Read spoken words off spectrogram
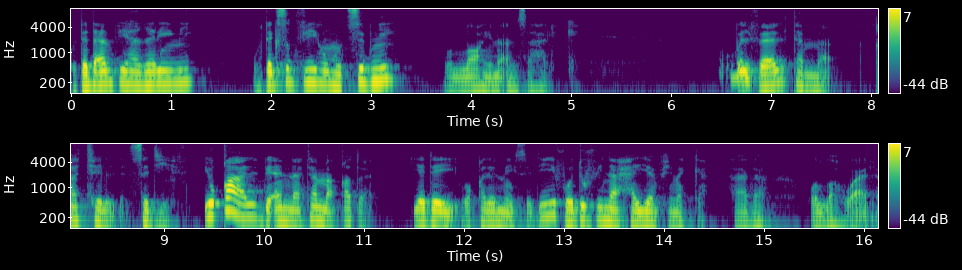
وتدعم فيها غريمي وتقصد فيهم وتسبني والله ما أنساها لك. وبالفعل تم قتل سديف. يقال بأن تم قطع يدي وقدمي سديف ودفن حيا في مكة. هذا والله أعلم.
